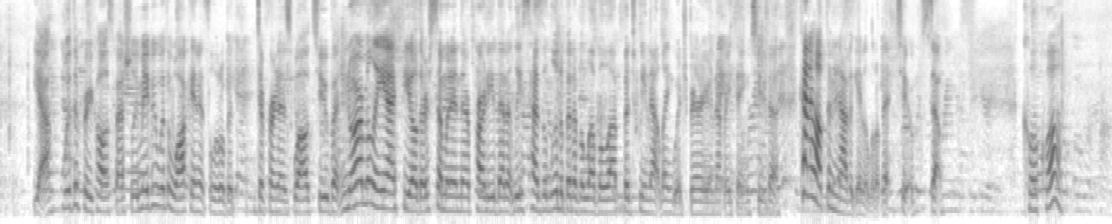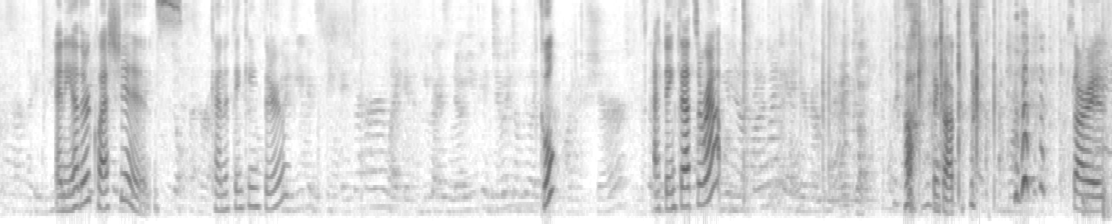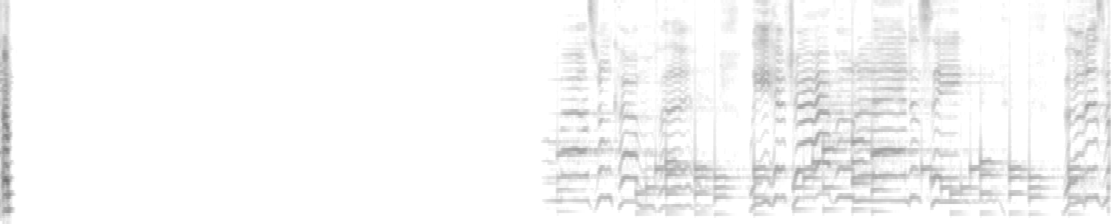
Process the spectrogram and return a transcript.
Yeah, with the pre-call especially. Maybe with a walk-in it's a little bit different as well too, but normally I feel there's someone in their party that at least has a little bit of a level up between that language barrier and everything too to kind of help them navigate a little bit too. So, cool, cool. Any other questions? Kind of thinking through? Cool. I think that's a wrap. Oh, thank God. Sorry, I'm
